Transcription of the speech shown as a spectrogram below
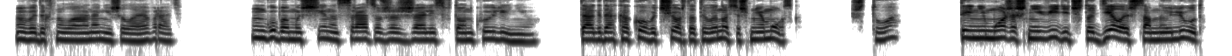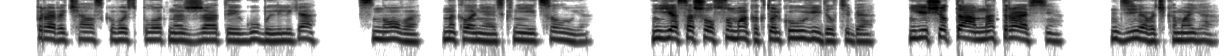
— выдохнула она, не желая врать. Губы мужчины сразу же сжались в тонкую линию. «Тогда какого чёрта ты выносишь мне мозг?» «Что?» «Ты не можешь не видеть, что делаешь со мной, Люд!» Прорычал сквозь плотно сжатые губы Илья, снова наклоняясь к ней и целуя. «Я сошел с ума, как только увидел тебя. Еще там, на трассе. Девочка моя».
